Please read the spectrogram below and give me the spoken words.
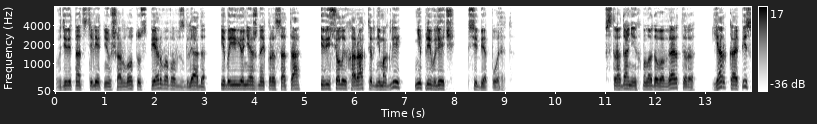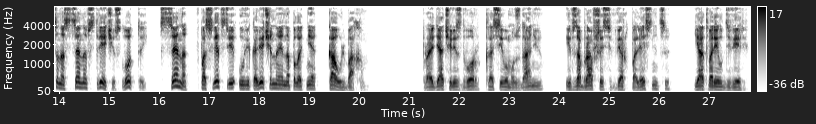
в девятнадцатилетнюю Шарлотту с первого взгляда, ибо ее нежная красота и веселый характер не могли не привлечь к себе поэта. В страданиях молодого Вертера ярко описана сцена встречи с Лоттой, сцена, впоследствии увековеченная на полотне Каульбахом. Пройдя через двор к красивому зданию и взобравшись вверх по лестнице, я отворил дверь.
